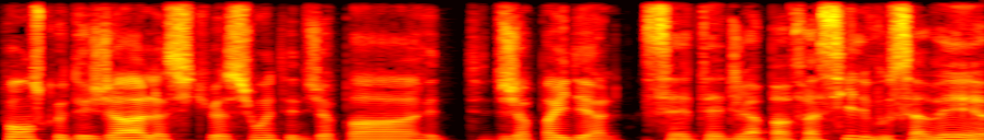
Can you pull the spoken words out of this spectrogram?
pense que déjà la situation était déjà pas était déjà pas idéale. C'était déjà pas facile. Vous savez,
